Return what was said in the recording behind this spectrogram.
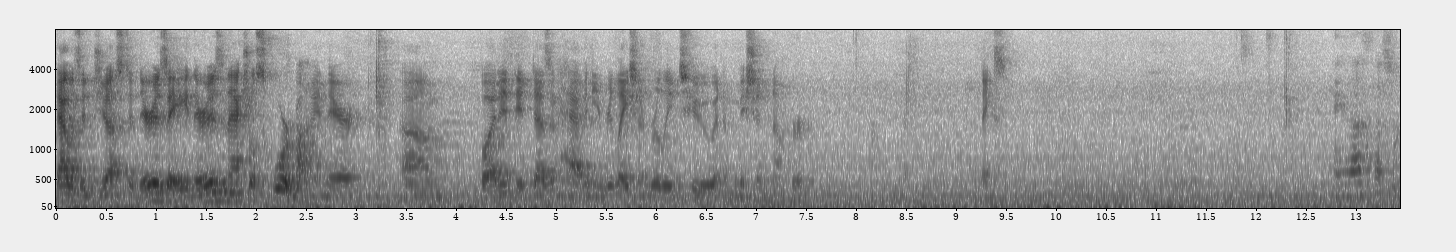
that was adjusted. There is a there is an actual score behind there, um, but it, it doesn't have any relation really to an emission number. Thanks. Any last questions?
